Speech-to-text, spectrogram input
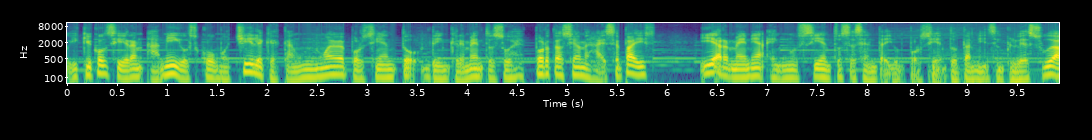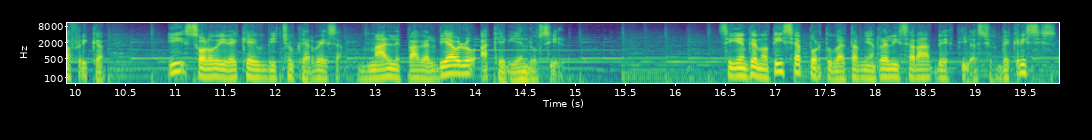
y, que consideran amigos como Chile, que está en un 9% de incremento en sus exportaciones a ese país, y Armenia en un 161%. También se incluye Sudáfrica. Y solo diré que hay un dicho que reza, mal le paga el diablo a que bien lo sirve. Siguiente noticia, Portugal también realizará destilación de crisis.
